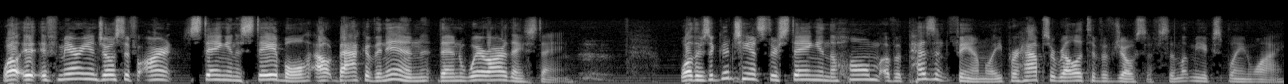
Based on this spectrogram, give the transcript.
Well, if Mary and Joseph aren't staying in a stable out back of an inn, then where are they staying? Well, there's a good chance they're staying in the home of a peasant family, perhaps a relative of Joseph's, and let me explain why.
